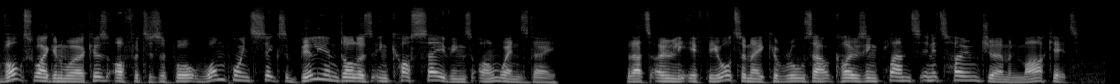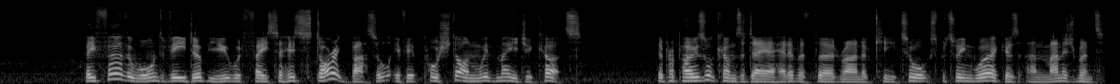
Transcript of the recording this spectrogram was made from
Volkswagen workers offered to support $1.6 billion in cost savings on Wednesday. But that's only if the automaker rules out closing plants in its home German market. They further warned VW would face a historic battle if it pushed on with major cuts. The proposal comes a day ahead of a third round of key talks between workers and management.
